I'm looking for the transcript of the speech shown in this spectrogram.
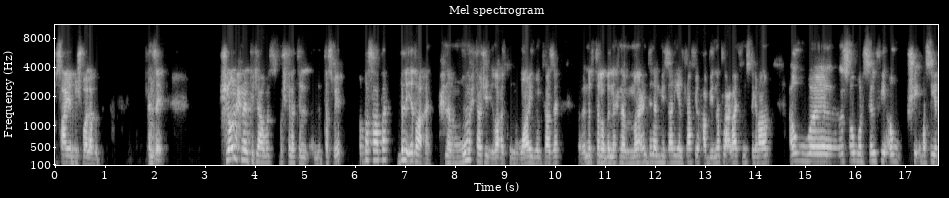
صاير مش ولا بد. إنزين شلون إحنا نتجاوز مشكلة التصوير؟ ببساطة بالإضاءة، إحنا مو محتاجين إضاءة تكون وايد ممتازة، نفترض إن إحنا ما عندنا الميزانية الكافية وحابين نطلع live في انستغرام أو نصور سيلفي أو شيء بسيط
